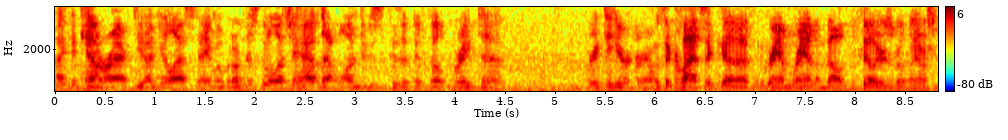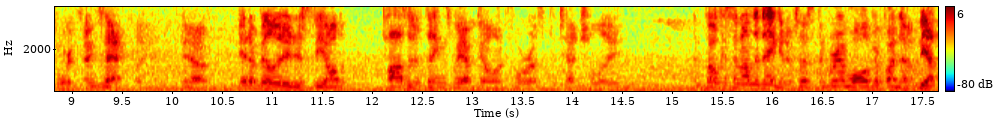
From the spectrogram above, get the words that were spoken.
I could counteract you on your last statement, but I'm just going to let you have that one just because it, it felt great to great to hear, Graham. It's a classic uh, Graham rant about the failures of Atlanta sports. Exactly. Yeah, inability to see all the positive things we have going for us potentially, and focusing on the negatives. That's the Graham Waldrop I know. Yep.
